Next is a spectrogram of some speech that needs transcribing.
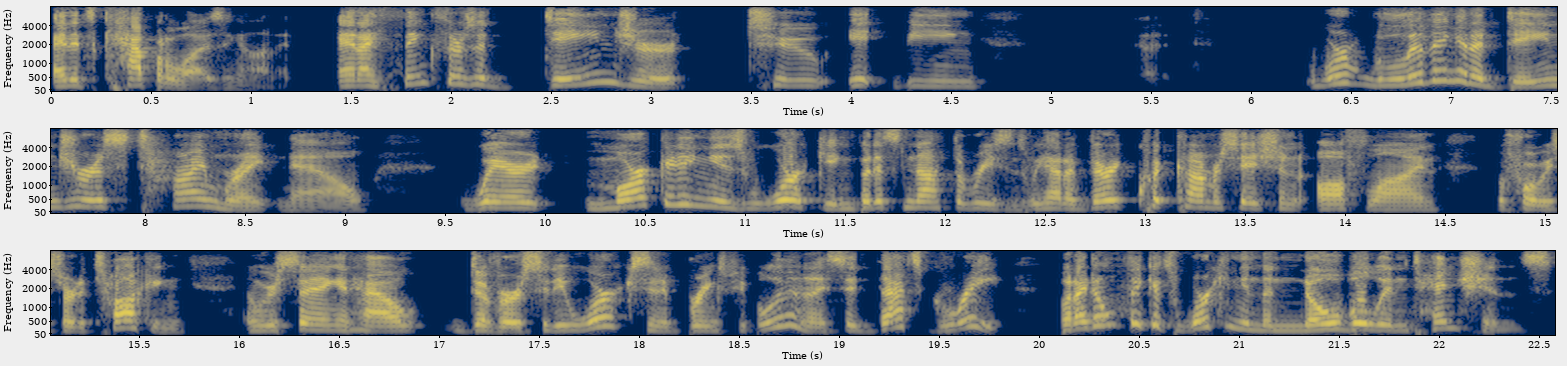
and it's capitalizing on it. And I think there's a danger to it being. We're living in a dangerous time right now where marketing is working, but it's not the reasons. We had a very quick conversation offline before we started talking, and we were saying and how diversity works and it brings people in. And I said that's great, but I don't think it's working in the noble intentions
